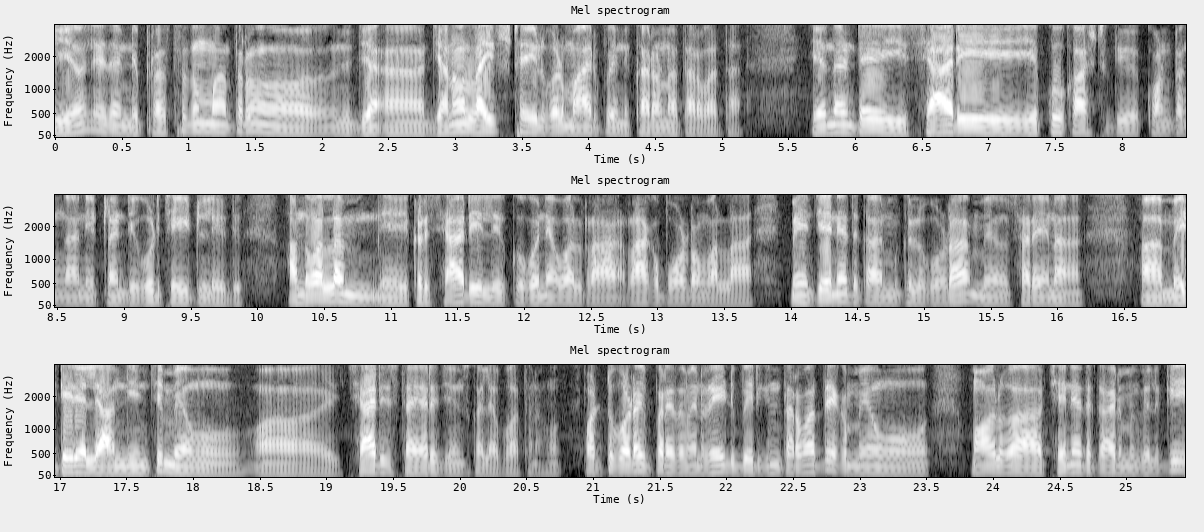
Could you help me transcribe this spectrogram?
ఏం లేదండి. ప్రస్తుతం మాత్రం జ- జనం లైఫ్ స్టైల్ కూడా మారిపోయింది కరోనా తర్వాత. ఏంటంటే ఈ శారీ ఎక్కువ కాస్ట్ తీ- కొనటం కానీ ఇట్లాంటివి కూడా చేయటం లేదు. అందువల్ల ఇక్కడ శారీలు ఎక్కువ కొనే వాళ్ళు రా రాకపోవడం వల్ల మేము చేనేత కార్మికులు కూడా మేము సరైన మెటీరియల్ అందించి మేము శారీస్ తయారు చేయించుకోలేకపోతున్నాము. పట్టు కూడా విపరీతమైన రేటు పెరిగిన తర్వాత ఇక మేము మామూలుగా చేనేత కార్మికులకి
